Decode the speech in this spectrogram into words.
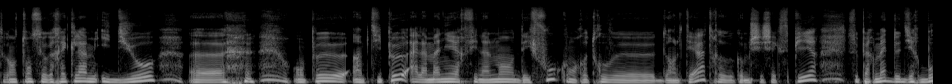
Quand on se réclame idiot, on peut un petit peu, à la manière finalement des fous qu'on retrouve dans le théâtre, comme chez Shakespeare, se permettre de dire beaucoup,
